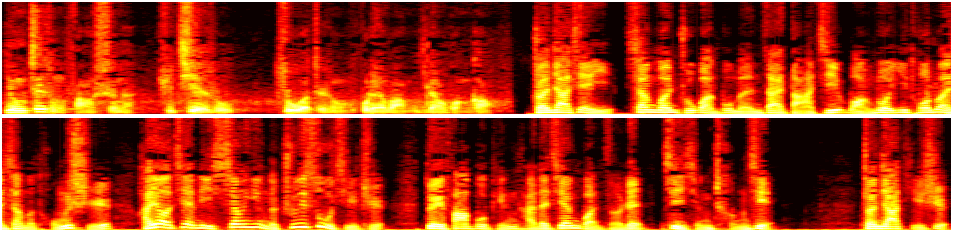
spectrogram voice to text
用这种方式呢去介入做这种互联网医疗广告。专家建议，相关主管部门在打击网络依托乱象的同时，还要建立相应的追溯机制，对发布平台的监管责任进行惩戒。专家提示。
